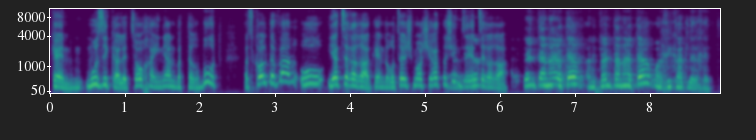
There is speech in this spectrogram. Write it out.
כן, מוזיקה לצורך העניין בתרבות, אז כל דבר הוא יצר הרע, כן? אתה רוצה לשמוע שירת נשים, זה יצר הרע. אני טוען טענה יותר, אני טוען טענה יותר מרחיקת לכת.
